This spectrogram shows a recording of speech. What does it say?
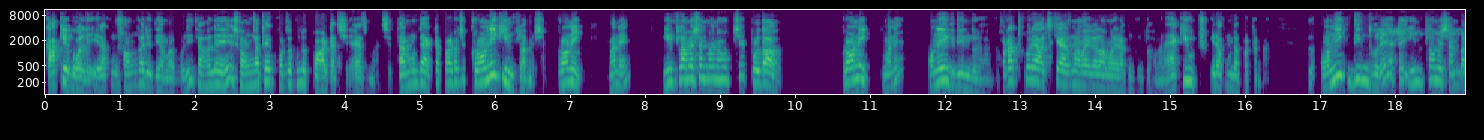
কাকে বলে, এরকম সংজ্ঞা যদি আমরা বলি, তাহলে সংজ্ঞাতে কতগুলো পার্ট আছে অ্যাজমা আছে তার মধ্যে একটা পার্ট হচ্ছে ক্রনিক ইনফ্লামেশন ক্রনিক মানে ইনফ্লামেশন মানে হচ্ছে প্রদাহ। ক্রনিক মানে অনেক দিন ধরে হবে। হঠাৎ করে আজকে অ্যাজমা হয়ে গেল, আমার এরকম কিন্তু হবে না। অ্যাকিউট এরকম ব্যাপারটা না অনেক দিন ধরে একটা ইনফ্লামেশন বা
